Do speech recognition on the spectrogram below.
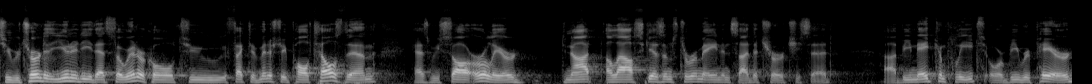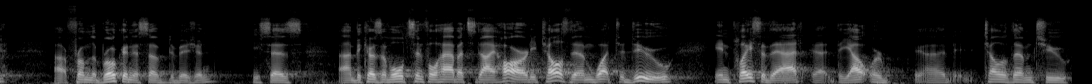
to return to the unity that's so integral to effective ministry, Paul tells them, as we saw earlier, do not allow schisms to remain inside the church, he said. Uh, be made complete or be repaired uh, from the brokenness of division. He says, uh, because of old sinful habits die hard, he tells them what to do in place of that. Uh, the outward uh, tells them to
